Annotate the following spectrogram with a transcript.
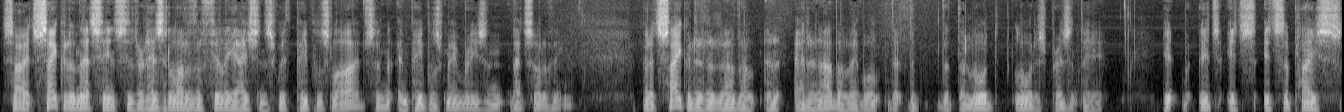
So it's sacred in that sense that it has a lot of affiliations with people's lives and, and people's memories and that sort of thing. But it's sacred at another at another level that the that the Lord Lord is present there. It, it's it's it's the place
